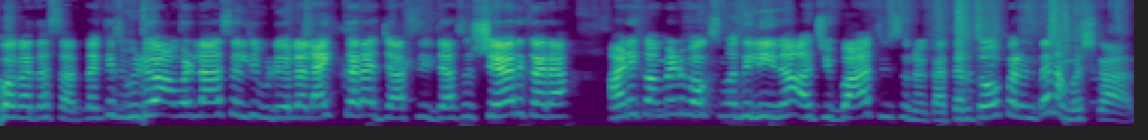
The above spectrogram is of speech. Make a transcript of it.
बघत असतात. नक्कीच व्हिडिओ आवडला असेल तर व्हिडिओला लाईक करा जास्तीत जास्त शेअर करा आणि कमेंट बॉक्समध्ये लिहिणं अजिबात विसरू नका. तर तोपर्यंत नमस्कार.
